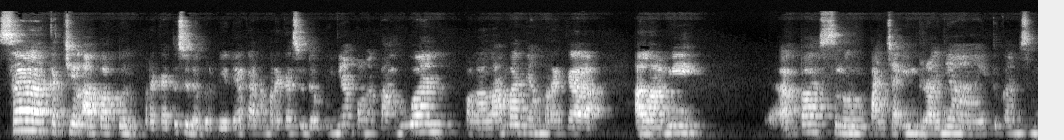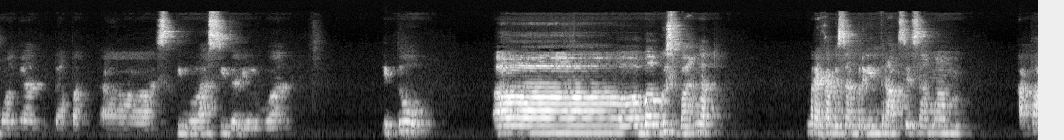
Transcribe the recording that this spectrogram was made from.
Sekecil apa pun mereka itu sudah berbeda karena mereka sudah punya pengetahuan pengalaman yang mereka alami apa seluruh panca inderanya itu kan semuanya dapat uh, stimulasi dari luar. Itu uh, bagus banget mereka bisa berinteraksi sama apa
